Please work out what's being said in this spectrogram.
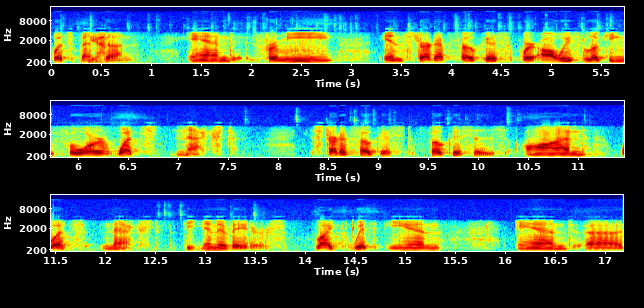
what's been yeah. done. And for me, in Startup Focus, we're always looking for what's next. Startup Focus focuses on what's next, the innovators, like with Ian and uh,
